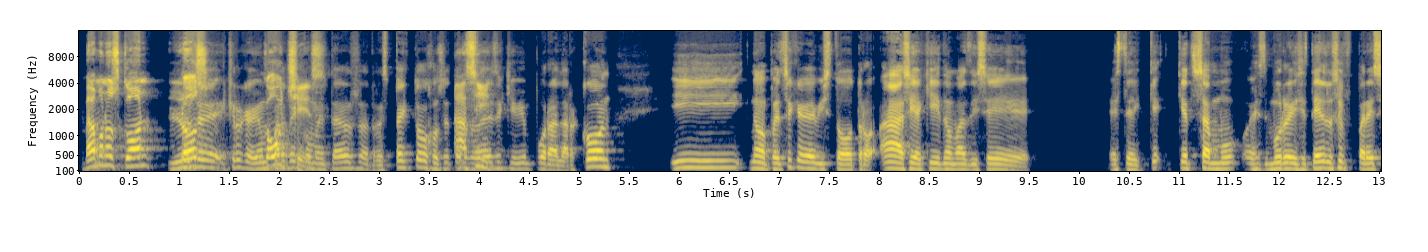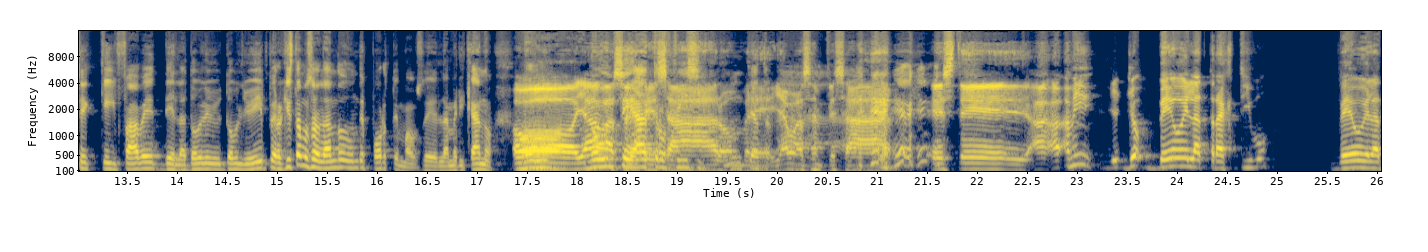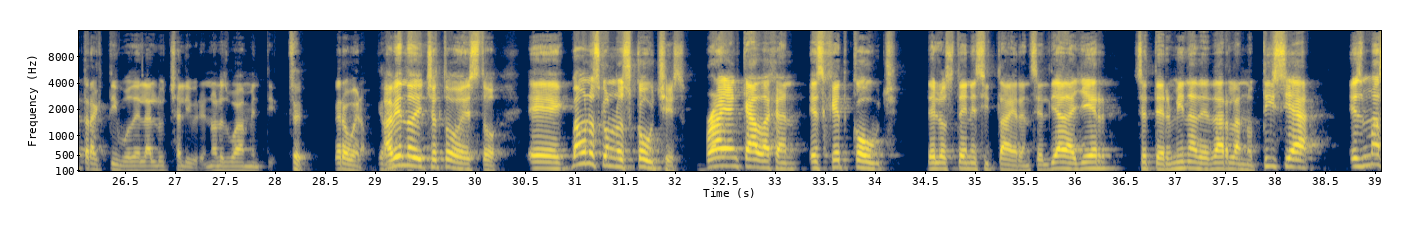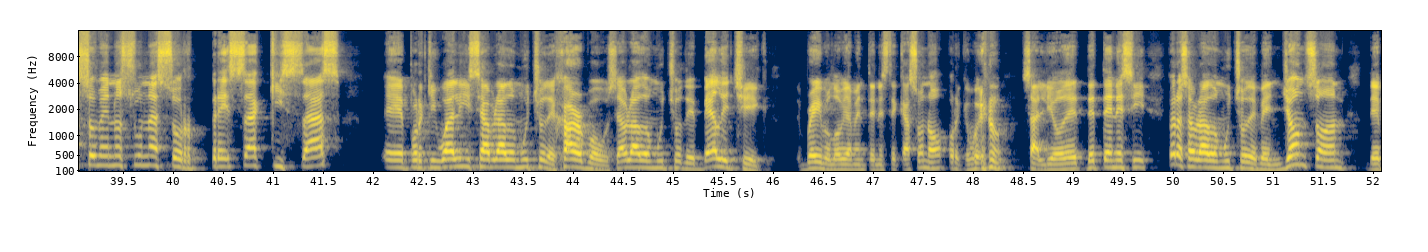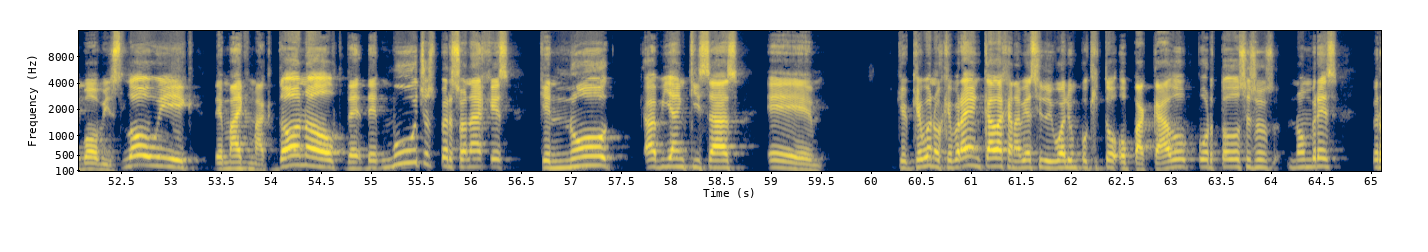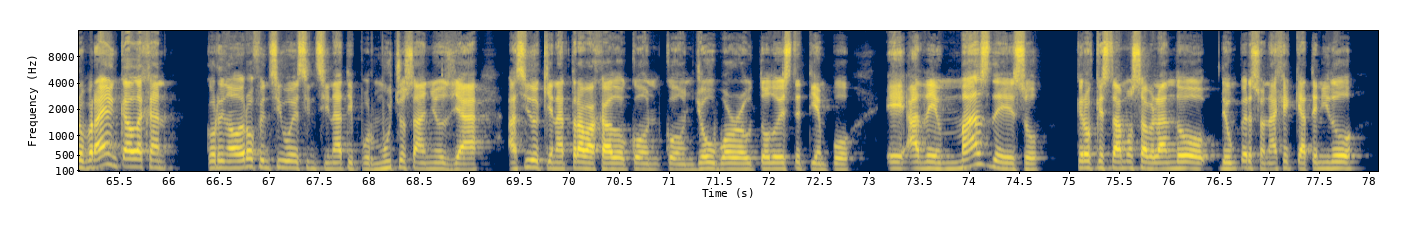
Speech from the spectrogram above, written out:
Vámonos con los Creo que había un par de comentarios al respecto. José ah, dice que viene por Alarcón. Y no, pensé que había visto otro. Ah, sí, aquí nomás dice este Ketsa Murray dice Taylor Swift parece Fabe de la WWE, pero aquí estamos hablando de un deporte, Mouse, del americano. Oh, ya no vas un teatro a empezar, físico. Hombre, Ya vas a empezar. este, a, mí, yo, yo, veo el atractivo, veo el atractivo de la lucha libre, no les voy a mentir. Sí. Pero bueno, habiendo dicho todo esto, eh, vámonos con los coaches. Brian Callahan es head coach de los Tennessee Titans. El día de ayer se termina de dar la noticia. Es más o menos una sorpresa, quizás, eh, porque igual y se ha hablado mucho de Harbaugh, se ha hablado mucho de Belichick. Bravel, obviamente, en este caso no, porque bueno, salió de, Tennessee, pero se ha hablado mucho de Ben Johnson, de Bobby Slowick, de Mike McDonald, de muchos personajes que no habían quizás, eh, que, bueno, que Brian Callahan había sido igual un poquito opacado por todos esos nombres, pero Brian Callahan, coordinador ofensivo de Cincinnati por muchos años ya, ha sido quien ha trabajado con, con Joe Burrow todo este tiempo. Eh, además de eso, creo que estamos hablando de un personaje que ha tenido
